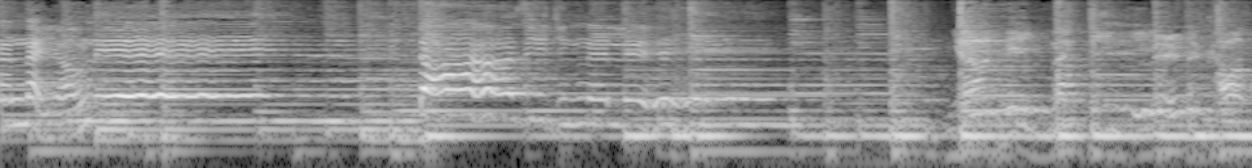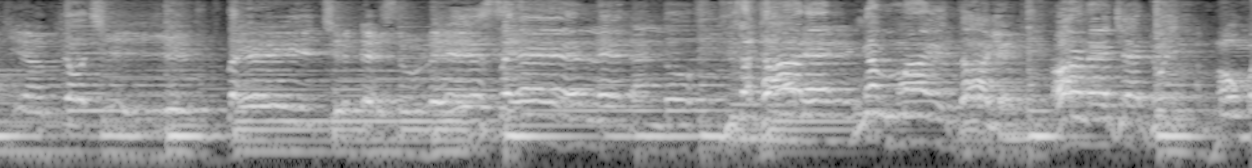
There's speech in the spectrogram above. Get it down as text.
မစနိုင်အောင်လေတာစီခြင်းနဲ့လေညာနေမတီးလေခါပြန်ပြောချင်ရဲ့တေးချင်တဲ့ဆိုလေဆဲလေတန်လို့ယူစားထားတဲ့ငမိုက်သားရဲ့အနေချက်တွေအမောင်မ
